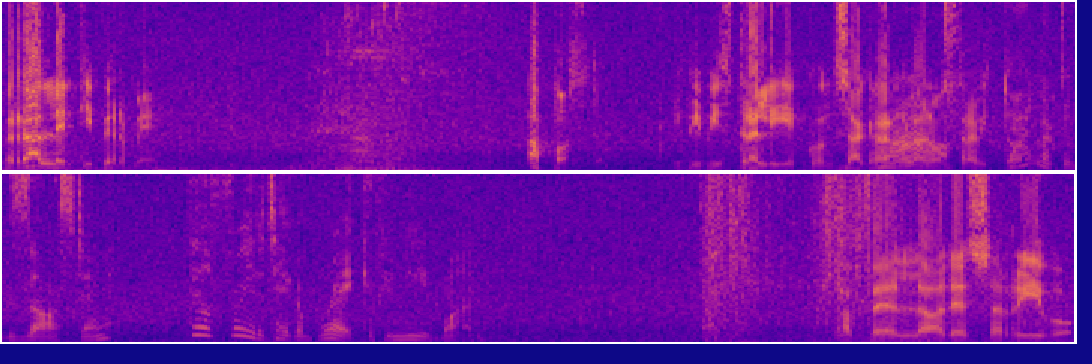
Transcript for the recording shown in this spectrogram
Rallenti per me. A posto. I pipistrelli che consacrano la Wow, nostra vittoria. That looked exhausting. Feel free to take a break if you need one. Ah bella, adesso arrivo.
